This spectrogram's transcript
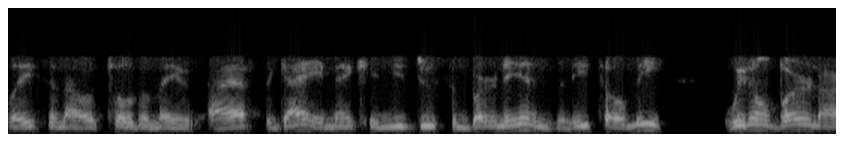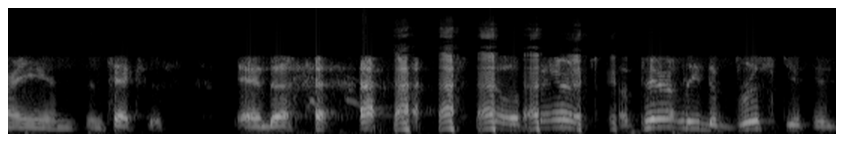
place, and I was told him, I asked the guy, hey, man, can you do some burn ends? And he told me, we don't burn our ends in Texas. And uh, so apparently, apparently, the brisket in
